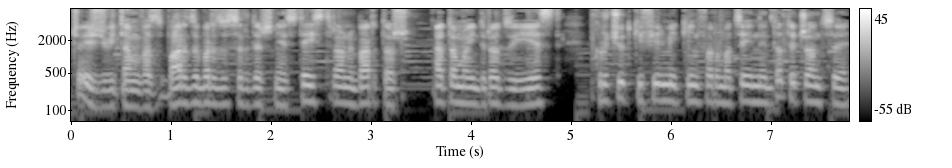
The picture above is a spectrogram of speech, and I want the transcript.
Cześć, witam Was bardzo, bardzo serdecznie. Z tej strony Bartosz, a to moi drodzy jest króciutki filmik informacyjny dotyczący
